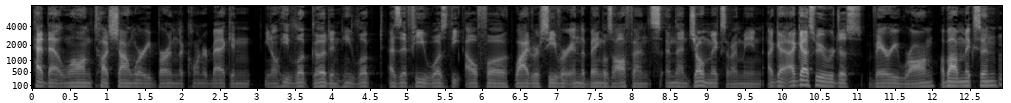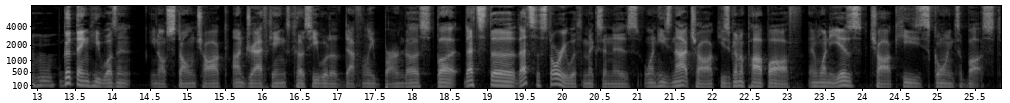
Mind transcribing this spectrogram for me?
had that long touchdown where he burned the cornerback and you know, he looked good and he looked as if he was the alpha wide receiver in the Bengals offense. And then Joe Mixon, I mean, I guess, I guess we were just very wrong about Mixon. Mm-hmm. Good thing he wasn't you know stone chalk on DraftKings because he would have definitely burned us. But that's the that's the story with Mixon is when he's not chalk, he's gonna pop off, and when he is chalk, he's going to bust.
